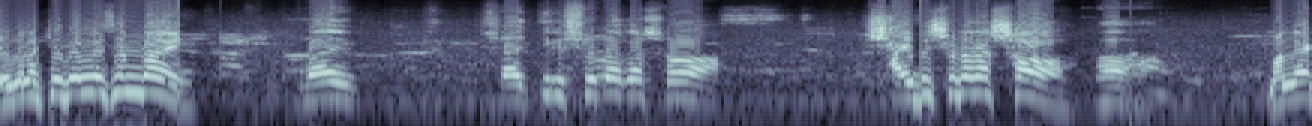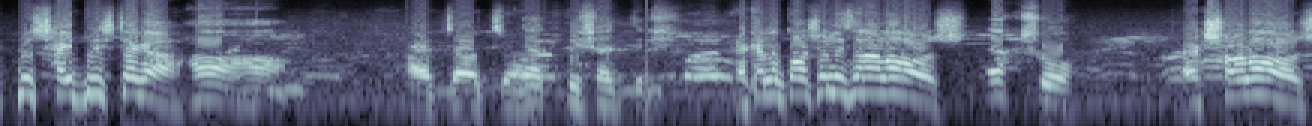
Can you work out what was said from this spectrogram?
এগুলো কি নিছেন ভাই? ভাই সাঁত্রিশশো টাকা শ। সাঁত্রিশশো টাকা শ? হ্যাঁ হ্যাঁ। মানে এক পিস সাঁত্রিশ টাকা? হ্যাঁ হ্যাঁ। আচ্ছা আচ্ছা। এক পিস সাঁত্রিশ এখানে কয়শো নিছেন আনারস? একশো। একশো আনারস?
